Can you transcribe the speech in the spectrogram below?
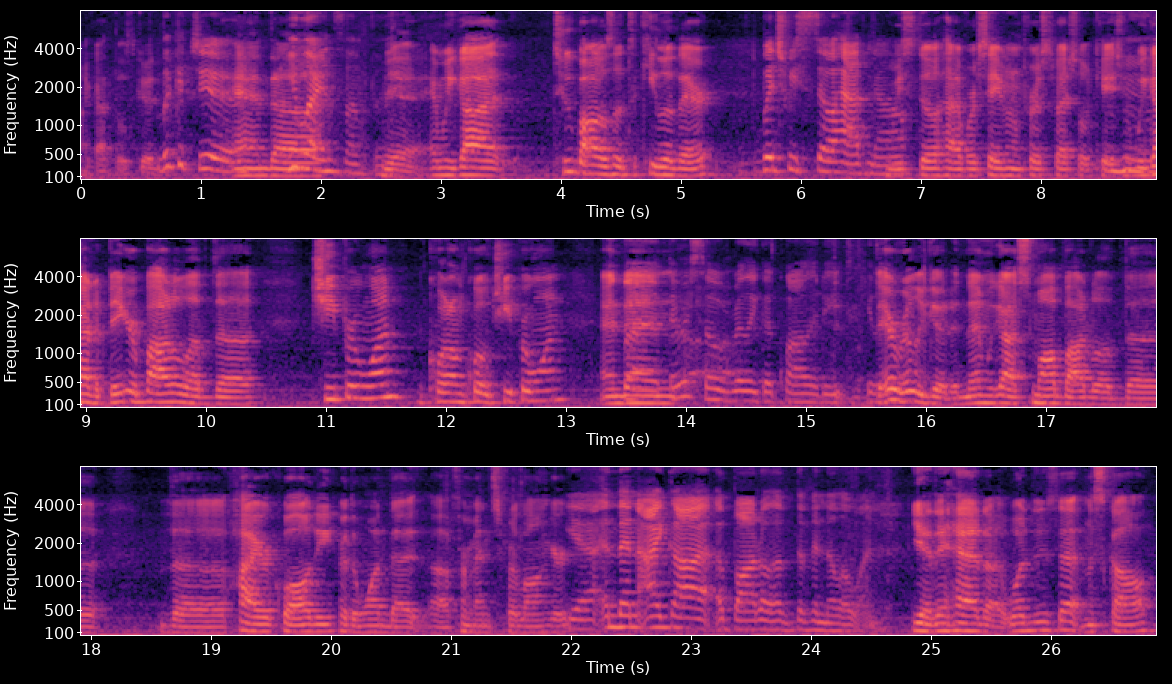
I got those good. Look at you. And, uh, you learned something. Yeah, and we got two bottles of tequila there. Which we still have now. We still have. We're saving them for a special occasion. Mhm. We got a bigger bottle of the cheaper one, quote unquote cheaper one, and but then they were still really good quality tequila. they're really good. And then we got a small bottle of the the higher quality or the one that uh, ferments for longer. yeah, and then I got a bottle of the vanilla one. Yeah, they had uh, what is that mezcal?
